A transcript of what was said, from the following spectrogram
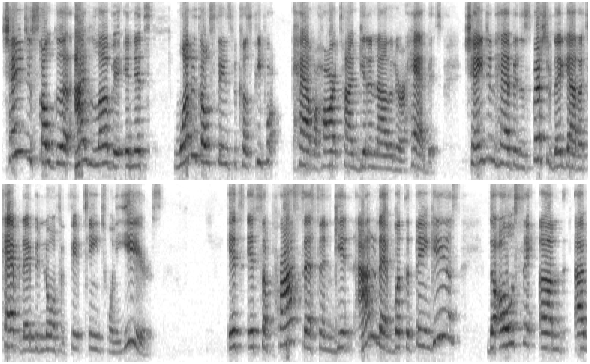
change is so good. I love it. And it's one of those things because people have a hard time getting out of their habits. Changing habits, especially if they got a habit they've been doing for 15, 20 years it's it's a process and getting out of that. But the thing is, the old thing, um, I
